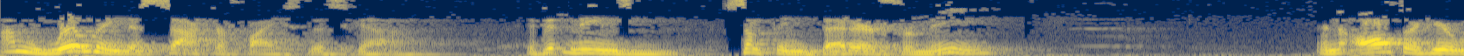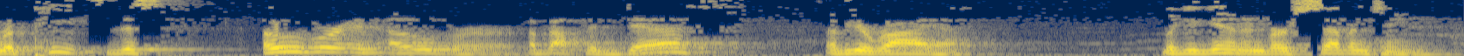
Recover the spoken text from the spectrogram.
I'm willing to sacrifice this guy if it means something better for me. And the author here repeats this over and over about the death of Uriah. Look again in verse 17.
